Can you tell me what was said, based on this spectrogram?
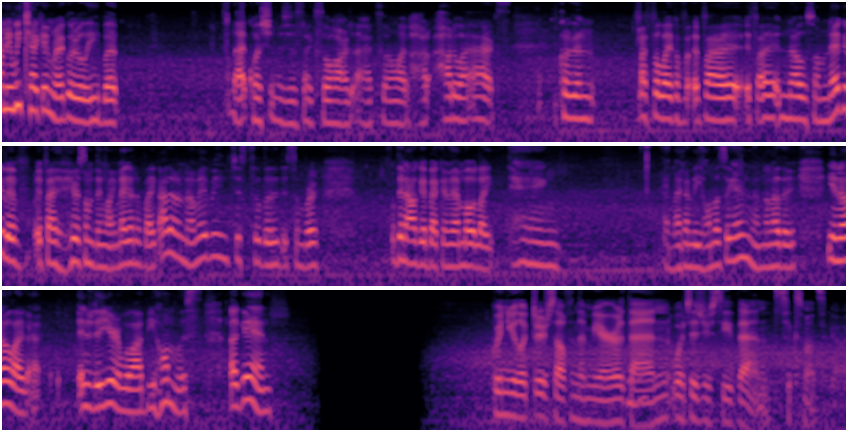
I mean, we check in regularly, but that question is just like so hard to ask. And I'm like, how, how do I ask? Because then I feel like if, if I if I know some negative, if I hear something like negative, like I don't know, maybe just till the December, then I'll get back in that mode. Like, dang, am I gonna be homeless again? And another, you know, like end of the year, will I be homeless again? When you looked at yourself in the mirror then, what did you see then, six months ago?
